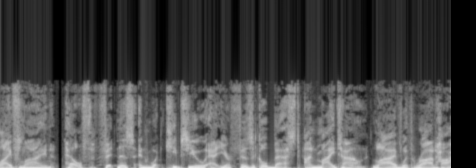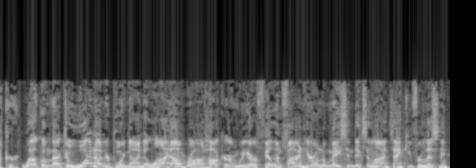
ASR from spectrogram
Lifeline. Health, fitness, and what keeps you at your physical best on My Town. Live with Rod Hawker. Welcome back to 100.9 The Line. I'm Rod Hawker, and we are feeling fine here on the Mason Dixon line. Thank you for listening.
